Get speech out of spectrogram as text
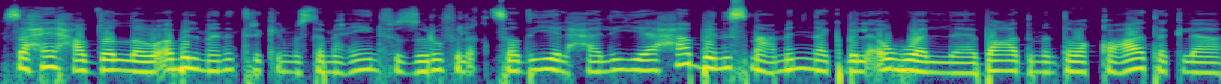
صحيح عبد الله وقبل ما نترك المستمعين في الظروف الاقتصادية الحالية حابة نسمع منك بالأول بعض من توقعاتك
